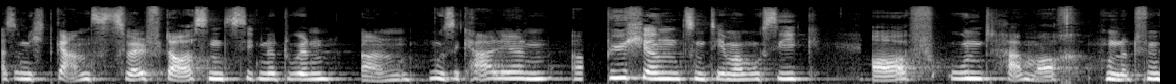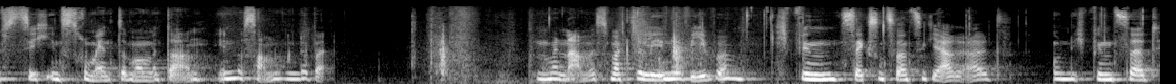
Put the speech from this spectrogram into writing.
also nicht ganz, 12.000 Signaturen an Musikalien, an Büchern zum Thema Musik auf und haben auch 150 Instrumente momentan in der Sammlung dabei. Mein Name ist Magdalene Weber. Ich bin 26 Jahre alt und ich bin seit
